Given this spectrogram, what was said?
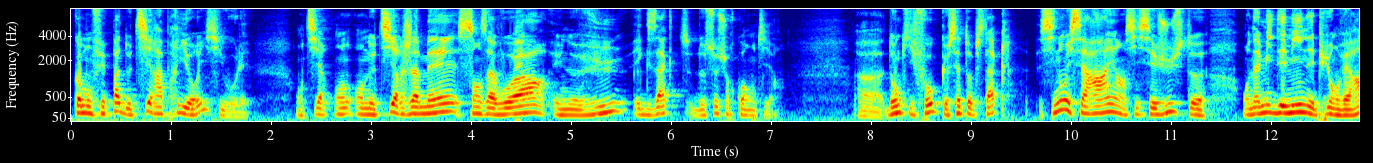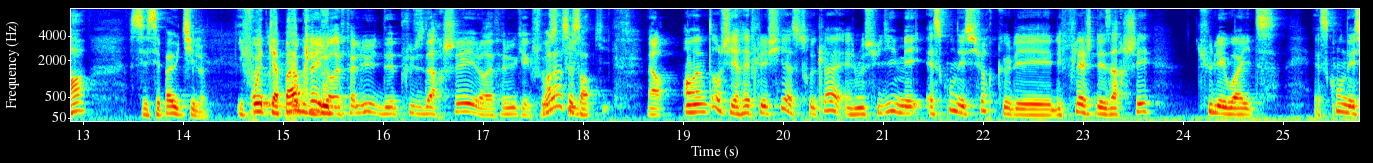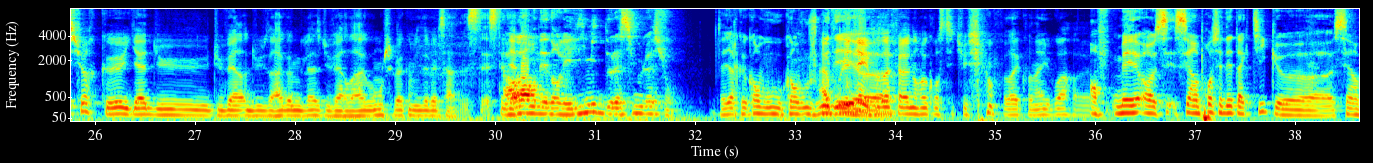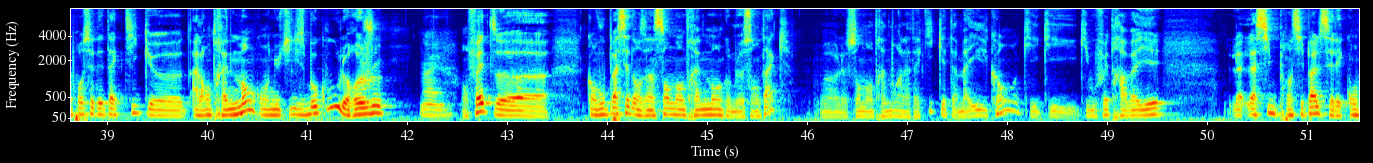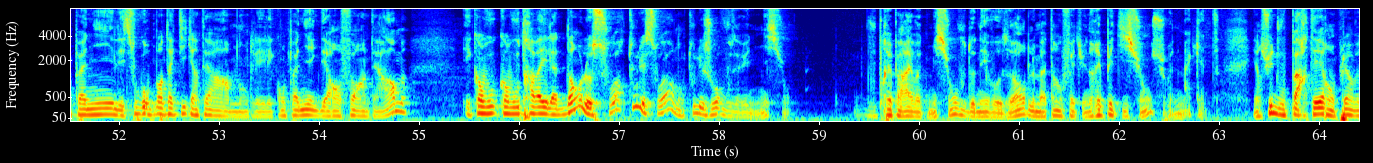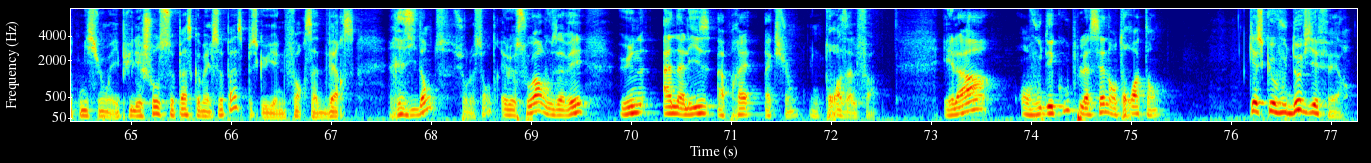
comme on fait pas de tir a priori, si vous voulez, on ne tire jamais sans avoir une vue exacte de ce sur quoi on tire. Euh, donc il faut que cet obstacle, sinon il sert à rien. Si c'est juste, euh, on a mis des mines et puis on verra, c'est pas utile. Il faut être capable. Donc là, il aurait fallu des plus d'archers, il aurait fallu quelque chose. Voilà, c'est ça. Qui... Alors, en même temps, j'y ai réfléchi à ce truc-là et je me suis dit, mais est-ce qu'on est sûr que les, les, flèches des archers tuent les whites? Est-ce qu'on est sûr qu'il y a du, du, ver, du dragon glace, du ver dragon, je sais pas comment ils appellent ça Alors là, on est dans les limites de la simulation. C'est-à-dire que quand vous quand vous jouez Ah, vous des dire, il euh, faudrait faire une reconstitution, il faudrait qu'on aille voir. euh, mais euh, c'est c'est un procédé tactique, euh, c'est un procédé tactique euh, à l'entraînement qu'on utilise beaucoup, le rejeu. En fait, euh, quand vous passez dans un centre d'entraînement comme le Santac, euh, le centre d'entraînement à la tactique qui est à Maïlcan, qui, vous fait travailler. La, cible principale, c'est les compagnies, les sous-groupements tactiques interarmes, donc les, les compagnies avec des renforts interarmes. Et quand vous, quand vous travaillez là-dedans, le soir, tous les soirs, donc tous les jours, vous avez une mission. Vous préparez votre mission, vous donnez vos ordres. Le matin, vous faites une répétition sur une maquette. Et ensuite, vous partez remplir votre mission. Et puis, les choses se passent comme elles se passent, parce qu'il y a une force adverse résidente sur le centre. Et le soir, vous avez une analyse après action, une 3 alpha. Et là, on vous découpe la scène en trois temps. Qu'est-ce que vous deviez faire?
